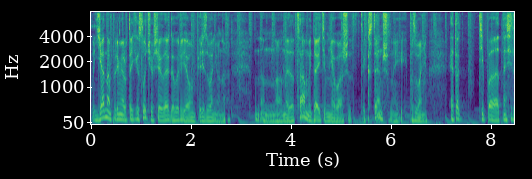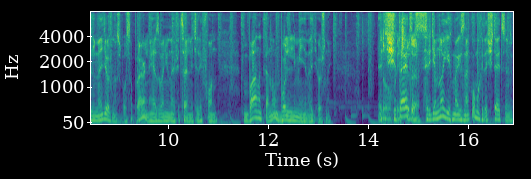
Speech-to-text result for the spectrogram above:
Я, например, в таких случаях всегда говорю, я вам перезвоню на, на, на этот самый, дайте мне ваш этот экстеншн и, и позвоню. Это типа относительно надежный способ, правильно? Я звоню на официальный телефон банка, ну, более-менее надежный. Ну, считается, принципе, да. среди многих моих знакомых это считается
